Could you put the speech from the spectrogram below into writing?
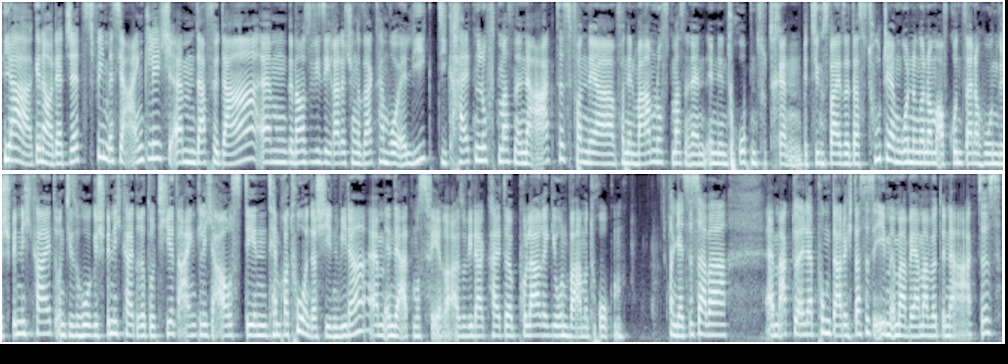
Ja, genau. Der Jetstream ist ja eigentlich ähm, dafür da, ähm, genauso wie Sie gerade schon gesagt haben, wo er liegt, die kalten Luftmassen in der Arktis von der von den warmen Luftmassen in, in den Tropen zu trennen. Beziehungsweise das tut er im Grunde genommen aufgrund seiner hohen Geschwindigkeit und diese hohe Geschwindigkeit resultiert eigentlich aus den Temperaturunterschieden wieder ähm, in der Atmosphäre. Also wieder kalte Polarregion, warme Tropen. Und jetzt ist aber ähm, aktuell der Punkt, dadurch, dass es eben immer wärmer wird in der Arktis,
